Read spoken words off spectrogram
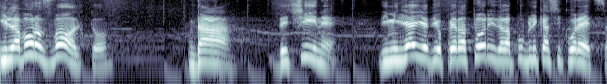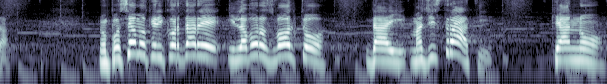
il lavoro svolto da decine di migliaia di operatori della pubblica sicurezza. Non possiamo che ricordare il lavoro svolto dai magistrati che hanno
